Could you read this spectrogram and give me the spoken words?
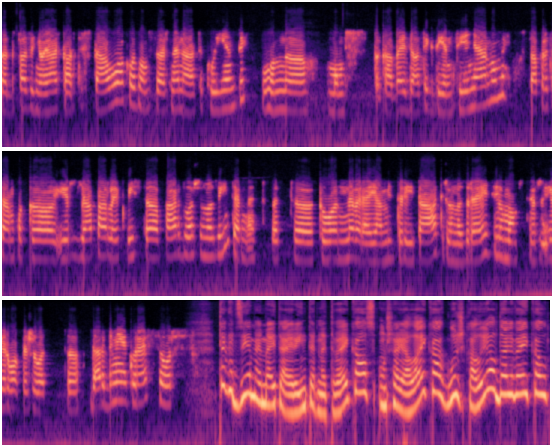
kad paziņoja ārkārtas stāvokli, mums vairs nenāca klienti, un uh, mums kā, beidzās ikdienas ieņēmumi. Sapratām, ka, ka ir jāpārliek visa pārdošana uz internetu, bet uh, to nevarējām izdarīt ātri un uzreiz, jo mums ir ierobežota atjaunot darbinieku resursus. Tagad Ziemeļmeitā ir interneta veikals, un šajā laikā, gluži kā liela daļa veikalu,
